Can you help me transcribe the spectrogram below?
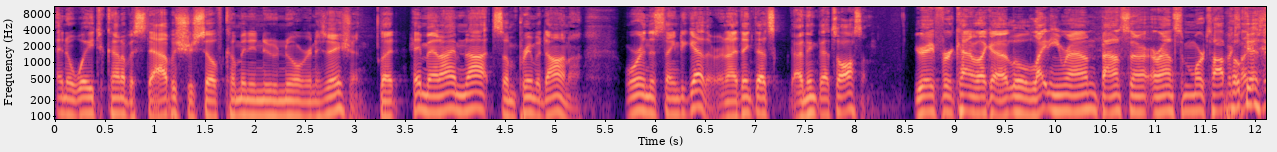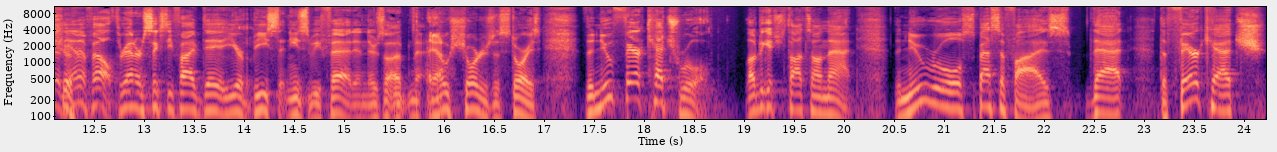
and a way to kind of establish yourself coming into a new organization. But hey, man, I'm not some prima donna. We're in this thing together, and I think that's I think that's awesome. You ready for kind of like a little lightning round, bouncing around some more topics? Okay, like I said, sure. the NFL, 365 day a year beast that needs to be fed, and there's a, no shortage of stories. The new fair catch rule. Love to get your thoughts on that. The new rule specifies that the fair catch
